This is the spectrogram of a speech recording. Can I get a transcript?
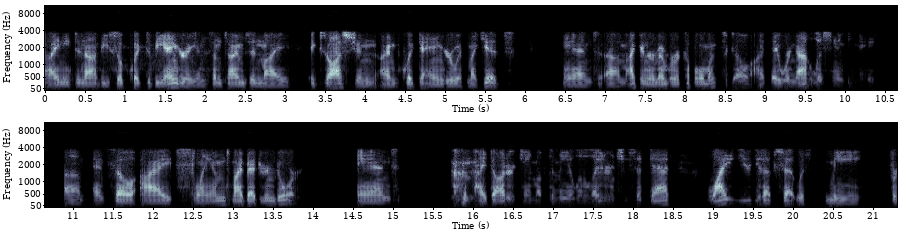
I need to not be so quick to be angry and sometimes in my exhaustion, I'm quick to anger with my kids. And um I can remember a couple of months ago, I, they were not listening to me. Um and so I slammed my bedroom door. And my daughter came up to me a little later and she said, "Dad, why do you get upset with me for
